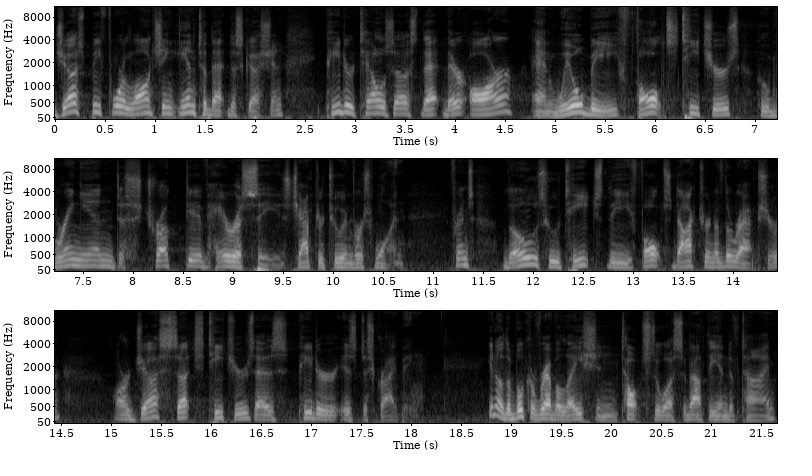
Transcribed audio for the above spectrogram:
just before launching into that discussion, Peter tells us that there are and will be false teachers who bring in destructive heresies, chapter 2 and verse 1. Friends, those who teach the false doctrine of the rapture are just such teachers as Peter is describing. You know, the book of Revelation talks to us about the end of time.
